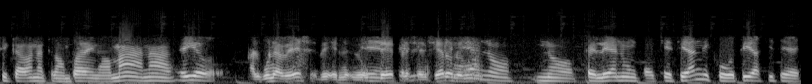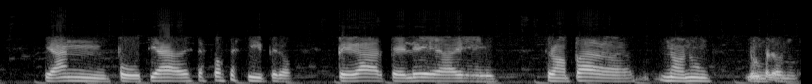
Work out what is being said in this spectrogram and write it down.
se cagaban a trompada y nomás, nada. Ellos ¿Alguna vez eh, ustedes presenciaron pelea. No, no, pelea nunca. Que se han discutido, así se, se han puteado, esas cosas sí, pero pegar, pelea, eh, Trompa, no, nunca. Nunca, nunca,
